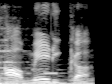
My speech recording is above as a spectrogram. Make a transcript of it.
América.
